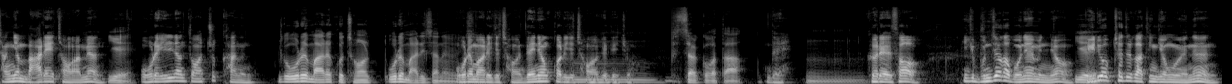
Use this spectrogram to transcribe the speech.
작년 말에 정하면 예. 올해 1년 동안 쭉 가는 그러니까 올해 말에 곧 정할 올해 말이잖아요. 올해 말에 이제 정 내년 거를 이제 정하게 되죠. 비쌀 것 같다. 네. 음. 그래서 이게 문제가 뭐냐면요. 예. 비료 업체들 같은 경우에는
